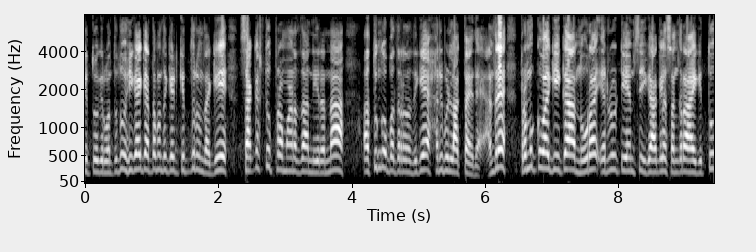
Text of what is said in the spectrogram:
ಕಿತ್ತು ಹೋಗಿರುವಂಥದ್ದು ಹೀಗಾಗಿ ಹತ್ತೊಂಬತ್ತು ಗೇಟ್ ಕಿತ್ತಿರುವುದಾಗಿ ಸಾಕಷ್ಟು ಪ್ರಮಾಣದ ನೀರನ್ನು ತುಂಗಭದ್ರಾ ನದಿಗೆ ಹರಿಬಿಡಲಾಗ್ತಾ ಇದೆ. ಅಂದರೆ ಪ್ರಮುಖವಾಗಿ ಈಗ ನೂರ ಎರಡು ಟಿ ಎಂ ಸಿ ಈಗಾಗಲೇ ಸಂಗ್ರಹ ಆಗಿತ್ತು.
